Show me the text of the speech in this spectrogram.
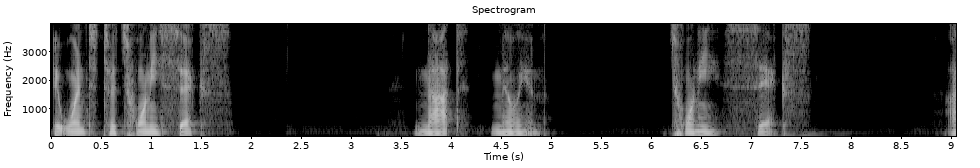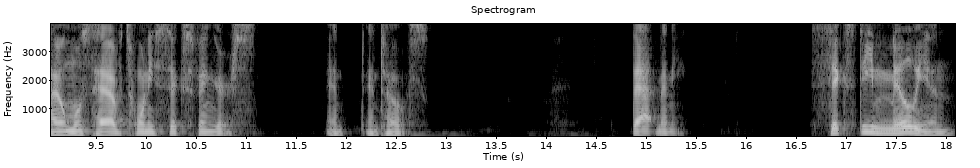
it went to 26. Not million. 26. I almost have 26 fingers and, and toes. That many. 60 million.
